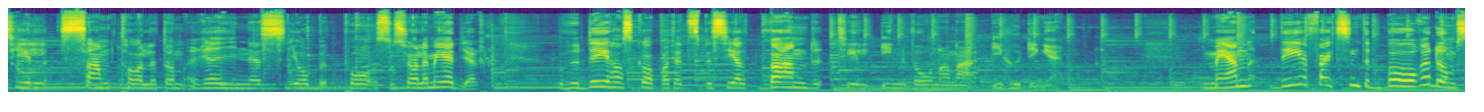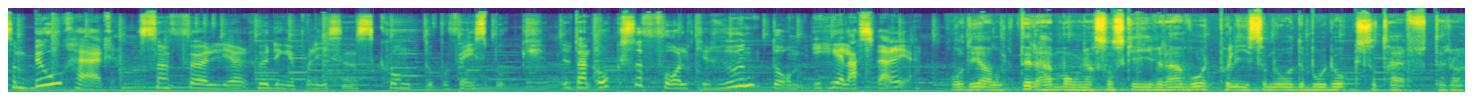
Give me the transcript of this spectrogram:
till samtalet om Reines jobb på sociala medier och hur det har skapat ett speciellt band till invånarna i Huddinge. Men det är faktiskt inte bara de som bor här som följer Huddingepolisens konto på Facebook, utan också folk runt om i hela Sverige. Och det är alltid det här många som skriver att vårt polisområde borde också ta efter. Och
